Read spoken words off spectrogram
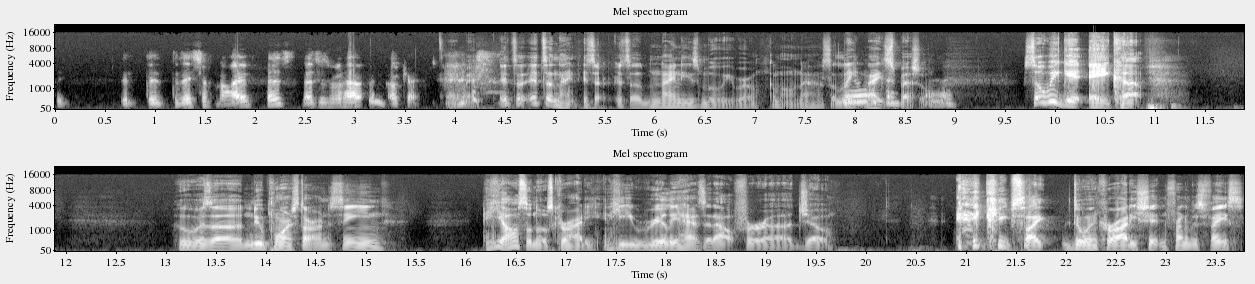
did, did, did, did they survive this? That's just what happened? Okay. Hey man, it's a it's a night it's a it's a nineties movie, bro. Come on now, it's a late night special. So we get a cup, who was a new porn star on the scene. He also knows karate, and he really has it out for uh, Joe. he keeps like doing karate shit in front of his face.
